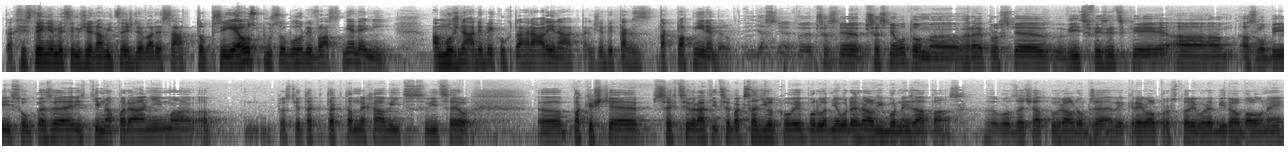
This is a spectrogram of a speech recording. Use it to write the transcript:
tak si stejně myslím, že na víc než 90 to při jeho způsobu hry vlastně není. A možná, kdyby Kuchta hrál jinak, takže by tak, tak platný nebyl. Jasně, to je přesně, přesně o tom. Hraje prostě víc fyzicky a, a zlobí soupeře i tím napadáním a, a prostě tak, tak tam nechá víc, víc sil. E, pak ještě se chci vrátit třeba k Sadílkovi, podle mě odehrál výborný zápas. Od začátku hrál dobře, vykrýval prostory, odebíral balony.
